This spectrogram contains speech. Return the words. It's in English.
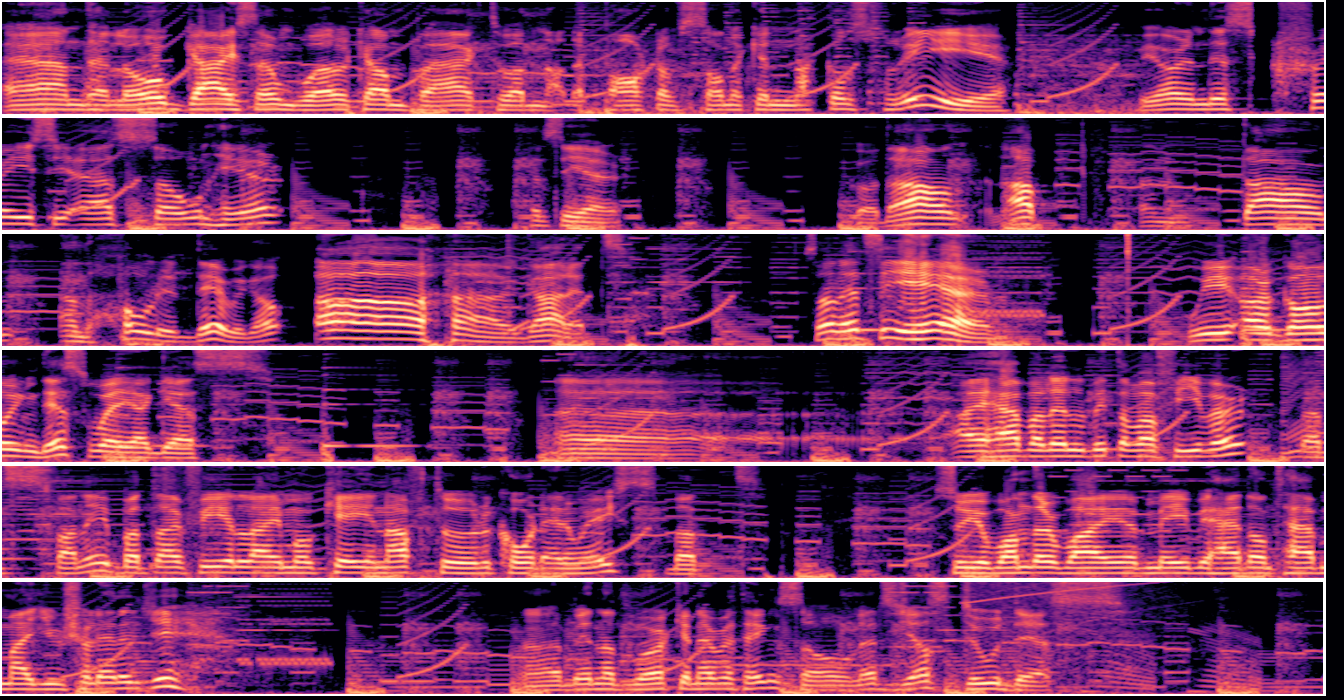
And hello guys and welcome back to another part of Sonic Knuckles 3. We are in this crazy ass zone here. Let's see here. Go down and up and down and hold it. There we go. Ah, got it. So let's see here. We are going this way, I guess. Uh, I have a little bit of a fever. That's funny, but I feel I'm okay enough to record anyways. But so you wonder why maybe I don't have my usual energy. I've been at work and everything, so let's just do this.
